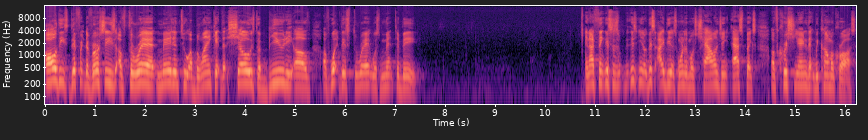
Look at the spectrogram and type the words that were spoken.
all these different diversities of thread made into a blanket that shows the beauty of, of what this thread was meant to be. And I think this is, this, you know, this idea is one of the most challenging aspects of Christianity that we come across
